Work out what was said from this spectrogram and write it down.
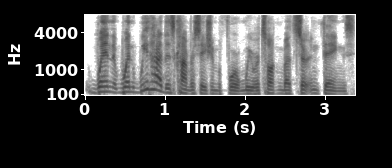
when when we've had this conversation before, when we were talking about certain things,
